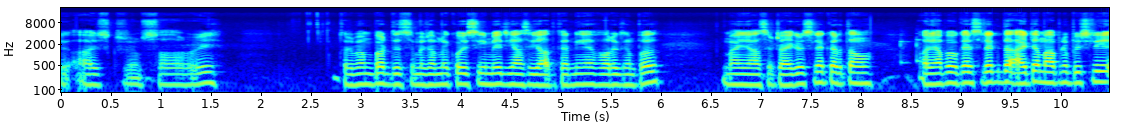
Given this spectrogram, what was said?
आइसक्रीम सॉरी तो रिमेंबर दिस इमेज हमने कोई सी इमेज यहाँ से याद करनी है. फॉर एग्जांपल मैं यहाँ से टाइगर सेलेक्ट करता हूँ और यहाँ पे वो कह सिलेक्ट द आइटम आपने पिछली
